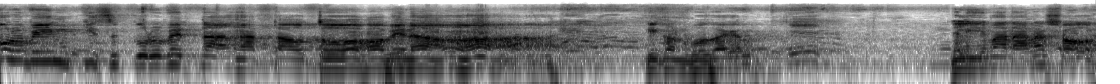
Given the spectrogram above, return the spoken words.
করবেন কিছু করবেন না তাও তো হবে না। কি কোন, বোঝা গেল? ইমান আনা সহজ।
